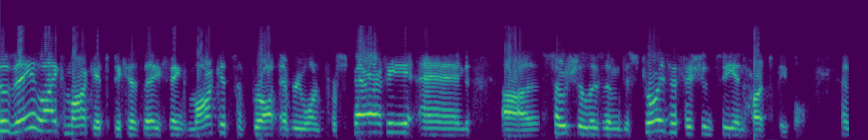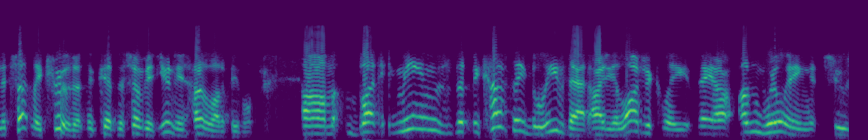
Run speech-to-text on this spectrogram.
So they like markets because they think markets have brought everyone prosperity and uh, socialism destroys efficiency and hurts people. And it's certainly true that the, the Soviet Union hurt a lot of people. Um, but it means that because they believe that ideologically, they are unwilling to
